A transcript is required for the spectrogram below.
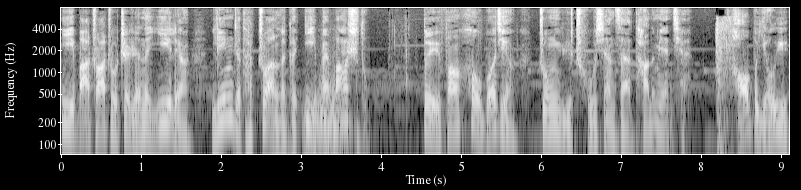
一把抓住这人的衣领，拎着他转了个一百八十度。对方后脖颈终于出现在他的面前，毫不犹豫，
